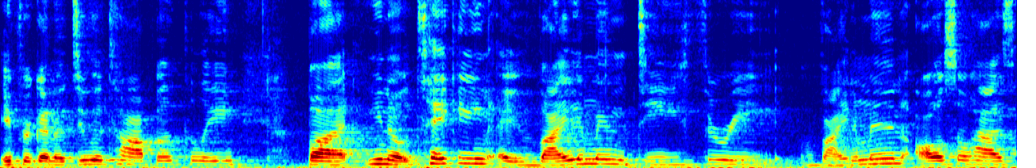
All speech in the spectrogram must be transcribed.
if you're to do it topically. But you know, taking a vitamin D3 vitamin also has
